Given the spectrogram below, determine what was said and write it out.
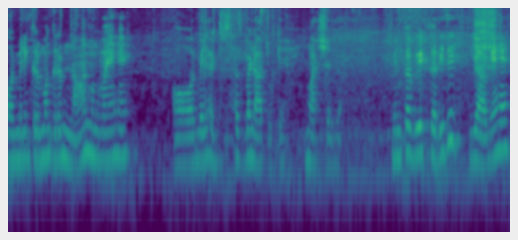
और मैंने गर्मा गर्म नान मंगवाए हैं और मेरे हस्बैंड आ चुके हैं, माशाल्लाह। मैं इनका वेट कर रही थी, ये आ गए हैं।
